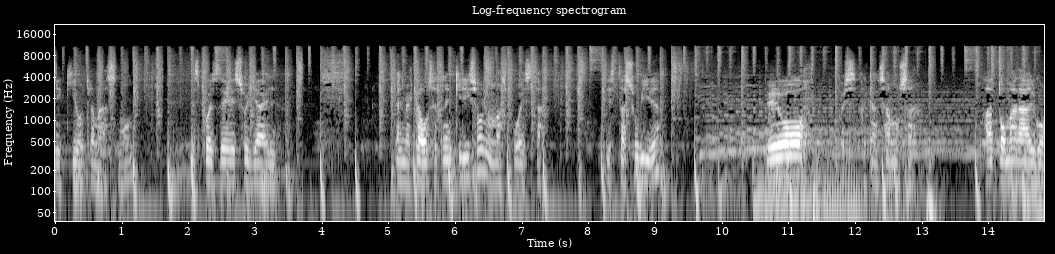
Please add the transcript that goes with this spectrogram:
y aquí otra más, ¿no? Después de eso ya el el mercado se tranquilizó, nomás fue esta, esta subida, pero pues alcanzamos a, tomar algo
